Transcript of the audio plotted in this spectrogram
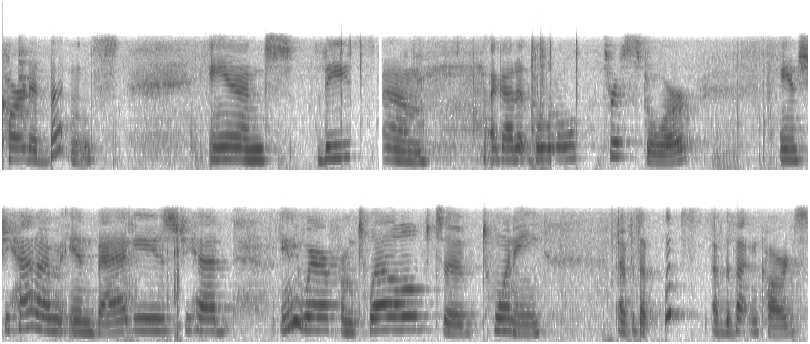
carded buttons and these um, I got at the little thrift store and she had them in baggies. She had anywhere from 12 to 20 of the whoops, of the button cards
